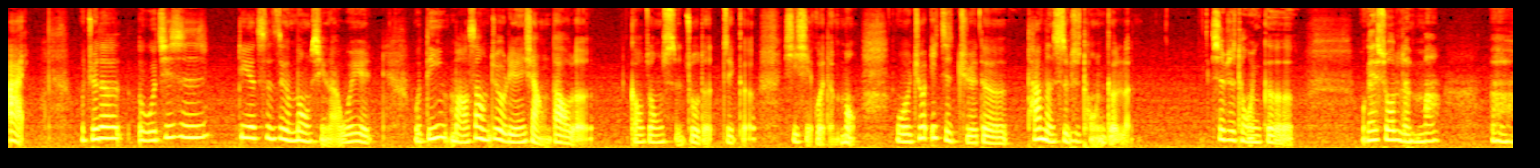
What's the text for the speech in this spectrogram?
爱。我觉得我其实第二次这个梦醒来，我也我第一马上就联想到了高中时做的这个吸血鬼的梦，我就一直觉得他们是不是同一个人，是不是同一个？我该说人吗？嗯，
